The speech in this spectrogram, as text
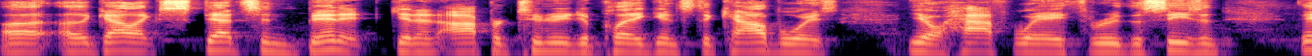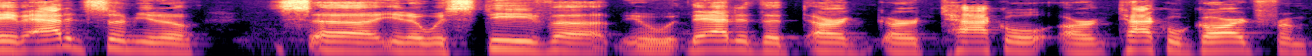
uh, a guy like Stetson Bennett get an opportunity to play against the Cowboys, you know, halfway through the season? They've added some, you know, uh, you know, with Steve, uh, you know, they added the our our tackle our tackle guard from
